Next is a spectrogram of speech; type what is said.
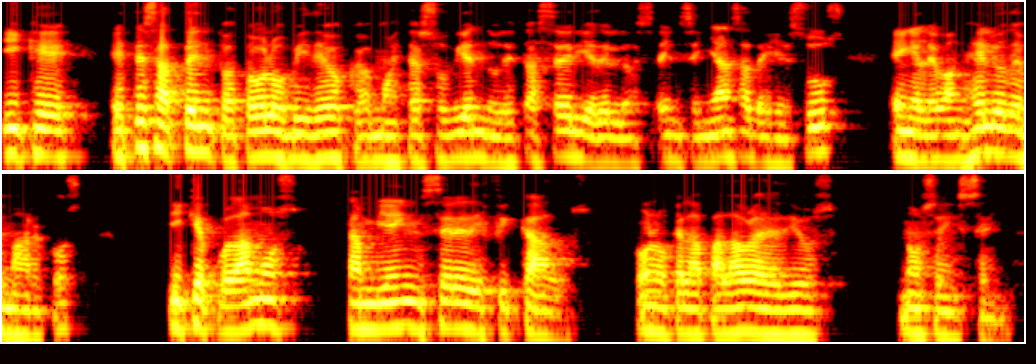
y que estés atento a todos los videos que vamos a estar subiendo de esta serie de las enseñanzas de Jesús en el Evangelio de Marcos y que podamos también ser edificados con lo que la palabra de Dios nos enseña.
